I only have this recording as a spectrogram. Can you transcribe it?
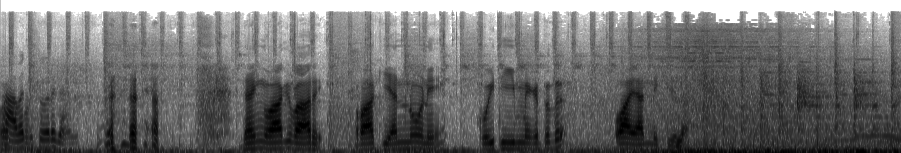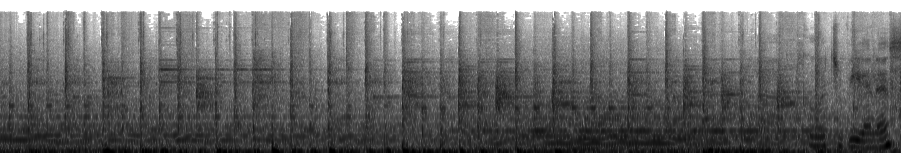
පාවත තෝරගන්න. දැන් වාගේ වාරේ. වා කියන්න ඕනේ කොයි ටීම් එකටද වා යන්න කියලා. කෝච් බියනස්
